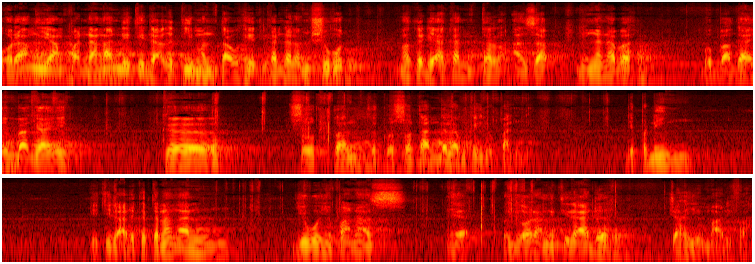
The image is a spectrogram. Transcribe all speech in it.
Orang yang pandangan dia tidak reti mentauhidkan dalam syuhud, maka dia akan terazab dengan apa? Berbagai-bagai kesutan, kekusutan dalam kehidupan dia. Dia pening. Dia tidak ada ketenangan. Jiwanya panas ya bagi orang yang tidak ada cahaya makrifah.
